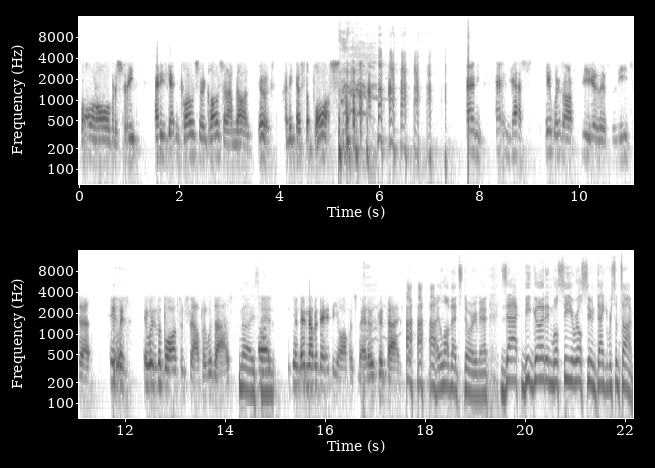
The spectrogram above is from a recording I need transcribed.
falling all over the street, and he's getting closer and closer. And I'm going, dude, I think that's the boss. and and yes, it was our fearless leader. It was it was the boss himself. It was us. Nice, Uh, another day at the office, man. It was a good time. I love that story, man. Zakk, be good, and we'll see you real soon. Thank you for some time.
